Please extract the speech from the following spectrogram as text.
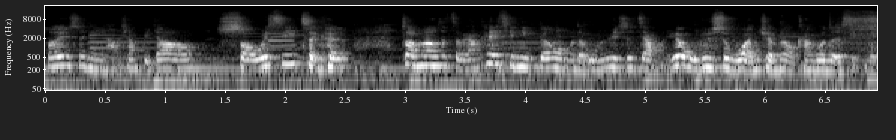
周律师你好像比较熟悉整个状况是怎么样，可以请你跟我们的吴律师讲吗？因为吴律师完全没有看过这个行为。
